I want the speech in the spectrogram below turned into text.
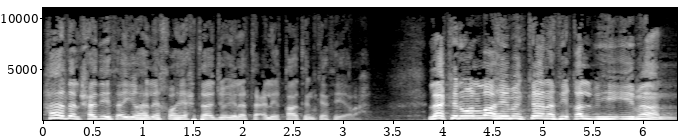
هذا الحديث أيها الإخوة يحتاج إلى تعليقات كثيرة. لكن والله من كان في قلبه إيمان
